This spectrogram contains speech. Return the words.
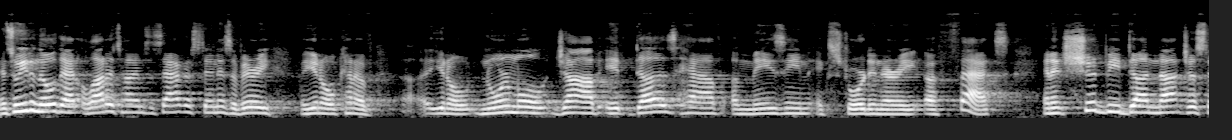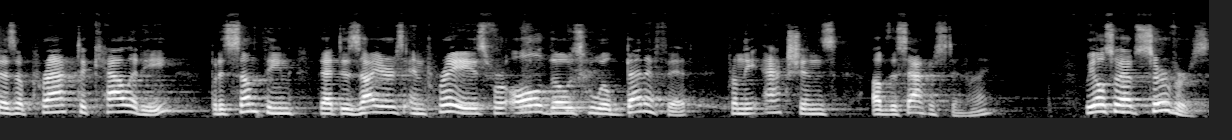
And so, even though that a lot of times the sacristan is a very, you know, kind of uh, you know, normal job, it does have amazing, extraordinary effects. And it should be done not just as a practicality, but as something that desires and prays for all those who will benefit from the actions of the sacristan, right? We also have servers.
